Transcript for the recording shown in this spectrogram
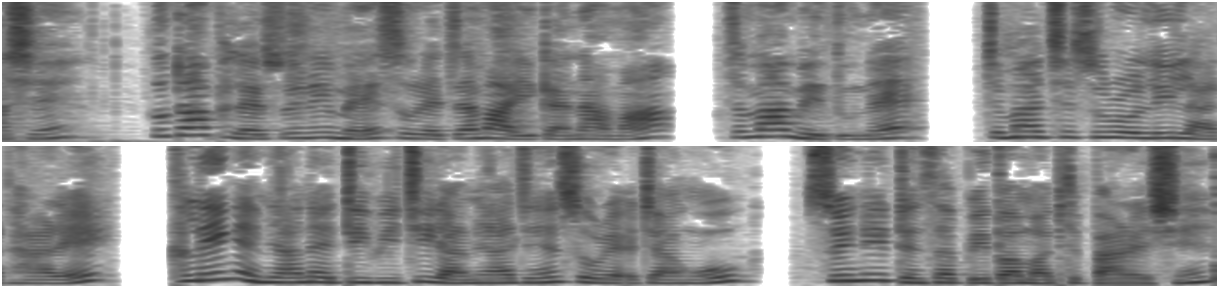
တာရှင်များရှင်သုတဖလဲဆွေးနွေးမယ်ဆိုတဲ့ကျမ်းမာရေးကဏ္ဍမှာကျမမေသူနဲ့ကျမချစ်စုတို့လေ့လာထားတဲ့ကလေးငယ်များနဲ့ TV ကြည့်တာများခြင်းဆိုတဲ့အကြောင်းကိုဆွေးနွေးတင်ဆက်ပေးသွားမှာဖြစ်ပါတယ်ရှင်။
